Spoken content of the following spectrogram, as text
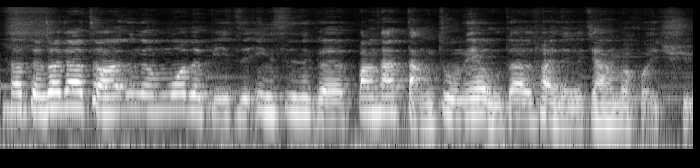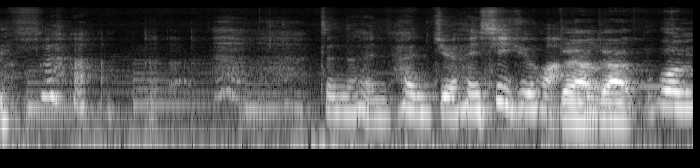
那德川家康那个摸着鼻子，硬是那个帮他挡住那些武断派的人，叫他们回去。真的很很绝，很戏剧化。对啊，对啊。不过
